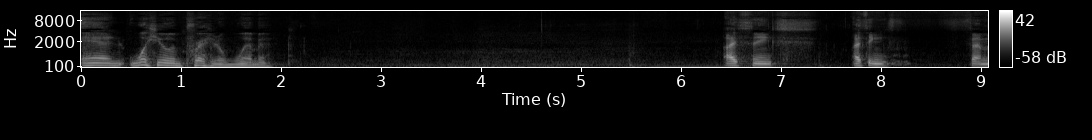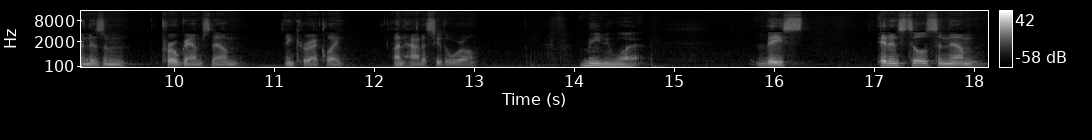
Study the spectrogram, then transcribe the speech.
And what's your impression of women? I think I think feminism programs them incorrectly on how to see the world. Meaning what? They it instills in them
